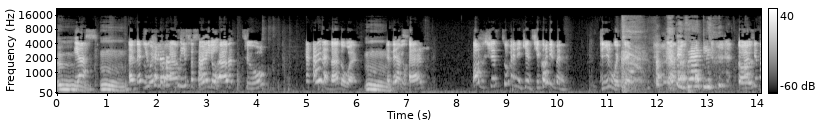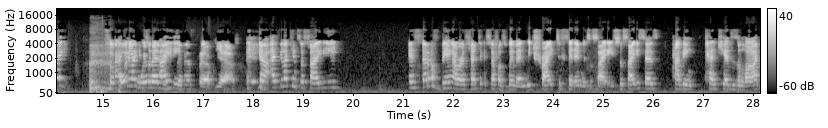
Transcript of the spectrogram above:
Mm, Yes. Mm, and then You when can you never have, please when society. you have two, add another one, mm. and then Yes. you add. Oh, she has too many kids. She can't even deal with them. exactly. So I feel like supporting like in women society- yeah. yeah, I feel like in society, instead of being our authentic self as women, we try to fit in with society. If society says having 10 kids is a lot,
